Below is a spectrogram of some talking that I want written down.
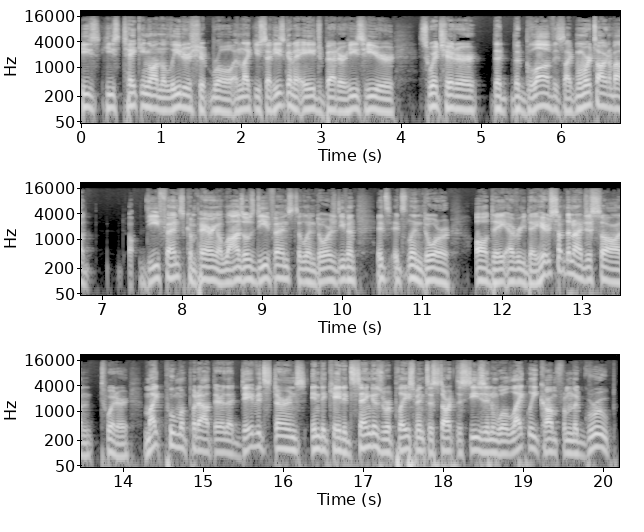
He's he's taking on the leadership role, and like you said, he's going to age better. He's here, switch hitter. The the glove is like when we're talking about defense, comparing Alonso's defense to Lindor's defense. It's it's Lindor all day, every day. Here's something I just saw on Twitter. Mike Puma put out there that David Stearns indicated Senga's replacement to start the season will likely come from the group,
